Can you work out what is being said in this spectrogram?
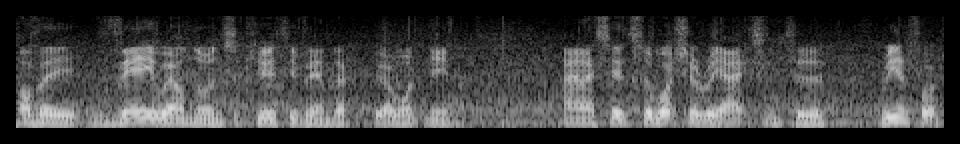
of a very well-known security vendor, who I won't name, and I said, so what's your reaction to Reinforce?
